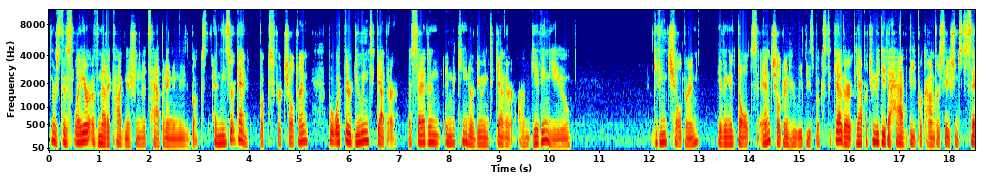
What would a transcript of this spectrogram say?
There's this layer of metacognition that's happening in these books. And these are, again, books for children. But what they're doing together, what Said and, and McKean are doing together, are giving you, giving children giving adults and children who read these books together the opportunity to have deeper conversations to say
